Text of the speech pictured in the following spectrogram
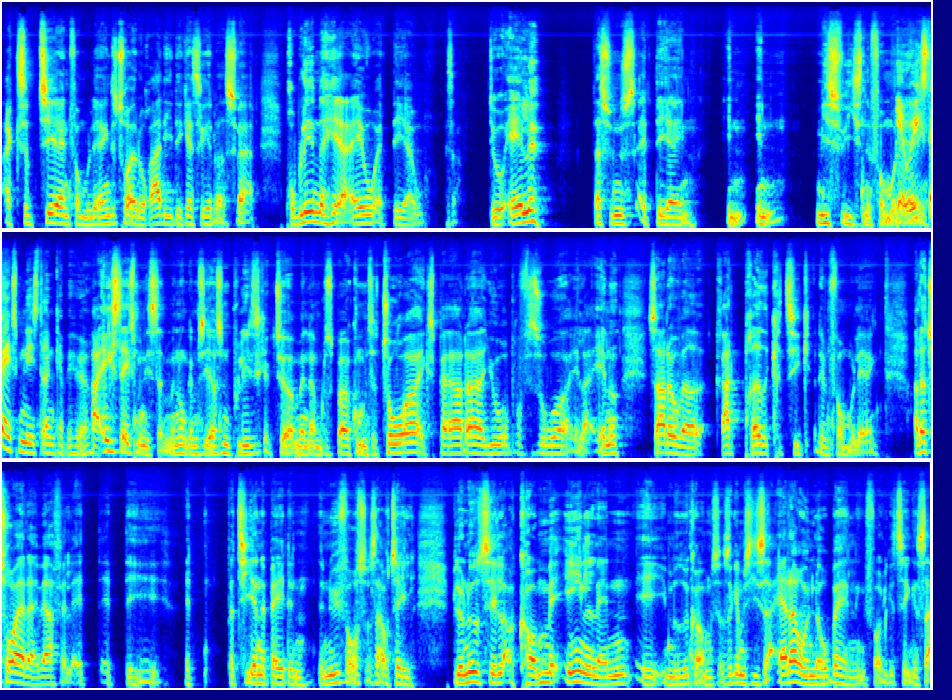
acceptere en formulering, det tror jeg, du er ret i, det kan sikkert være svært. Problemet her er jo, at det er jo, altså, det er jo alle, der synes, at det er en, en, en misvisende formulering. Er jo ikke statsministeren, kan vi høre. Nej, ikke statsministeren, men hun kan sige også en politisk aktør. Men om du spørger kommentatorer, eksperter, juraprofessorer eller andet, så har der jo været ret bred kritik af den formulering. Og der tror jeg da i hvert fald, at, at, det, at partierne bag den, den nye forsvarsaftale blev nødt til at komme med en eller anden øh, imødekommelse. Og så kan man sige, så er der jo en lovbehandling i Folketinget, så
